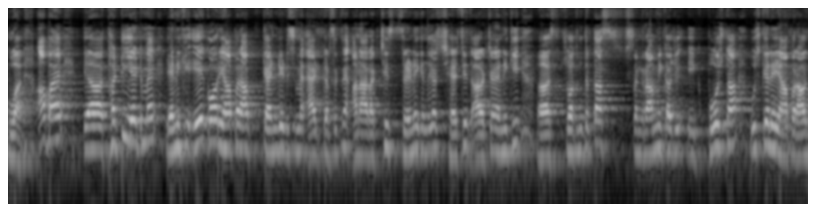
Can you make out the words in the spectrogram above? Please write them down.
हुआ अब है थर्टी एट में, यानी कि एक और यहाँ पर आप कैंडिडेट इसमें ऐड कर सकते हैं, अनारक्षित श्रेणी के अंतर्गत शैक्षित आरक्षण, यानी कि स्वतंत्रता संग्रामी का जो एक पोस्ट था, उसके लिए यहाँ पर आप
